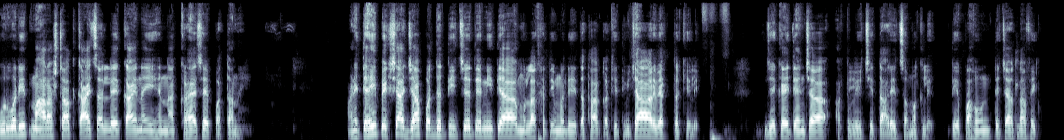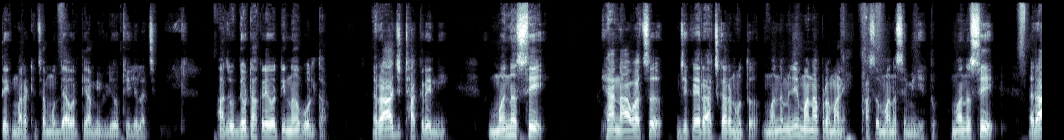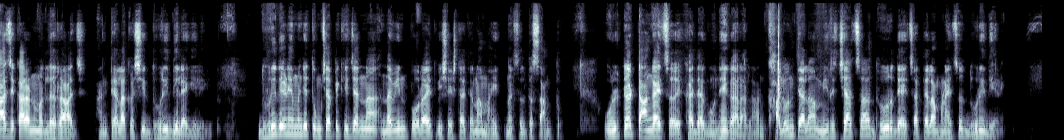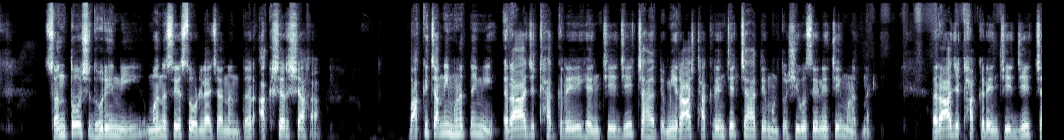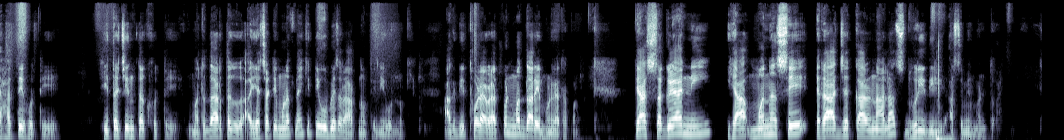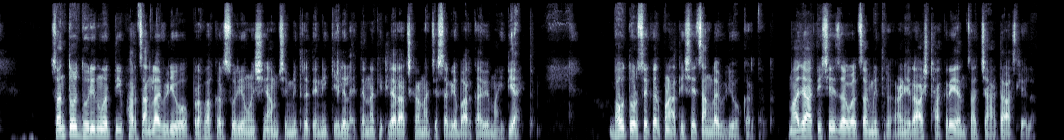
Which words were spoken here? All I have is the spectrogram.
उर्वरित महाराष्ट्रात काय चाललंय काय नाही ह्यांना कळायचंय पत्ता नाही. आणि त्याहीपेक्षा ज्या पद्धतीचे त्यांनी त्या मुलाखतीमध्ये तथाकथित विचार व्यक्त केले जे काही त्यांच्या अकलेचे तारे चमकले ते पाहून त्याच्यातला फक्त एक मराठीच्या मुद्द्यावरती आम्ही व्हिडिओ केलेलाच आज उद्धव ठाकरेवरती न बोलता राज ठाकरेंनी मनसे ह्या नावाचं जे काही राजकारण होतं मन म्हणजे मनाप्रमाणे असं मनसे मी घेतो. मनसे राजकारणमधलं राज आणि त्याला कशी धुरी दिल्या गेलेली धुरी देणे म्हणजे तुमच्यापैकी ज्यांना नवीन पोरं आहेत विशेषतः त्यांना माहीत नसेल तर सांगतो. उलट टांगायचं एखाद्या गुन्हेगाराला आणि खालून त्याला मिरच्याचा धूर द्यायचा त्याला म्हणायचं धुरी देणे. संतोष धुरींनी मनसे सोडल्याच्या नंतर अक्षरशः बाकीच्यांनाही म्हणत नाही मी राज ठाकरे यांचे जे चाहते मी राज ठाकरेंचे चाहते म्हणतो शिवसेनेचेही म्हणत नाही. राज ठाकरेंचे जे चाहते होते हितचिंतक होते मतदार तर यासाठी म्हणत नाही की ते उभेच राहत नव्हते निवडणुकीत. अगदी थोड्या वेळात पण मतदार आहे म्हणूयात आपण. त्या सगळ्यांनी ह्या मनसे राजकारणालाच धुरी दिली असं मी म्हणतोय. संतोष धुरींवरती फार चांगला व्हिडिओ प्रभाकर सूर्यवंशी आमचे मित्र त्यांनी केलेला आहे. त्यांना तिथल्या राजकारणाचे सगळे बारकावे माहिती आहेत. भाऊ तोरसेकर पण अतिशय चांगला व्हिडिओ करतात. माझ्या अतिशय जवळचा मित्र आणि राज ठाकरे यांचा चाहता असलेला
